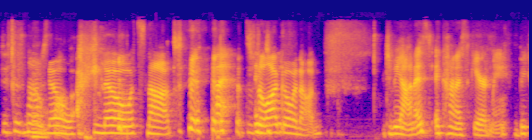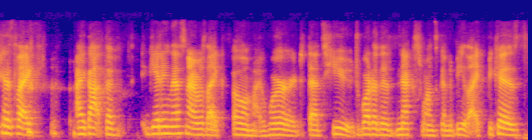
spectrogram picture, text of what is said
This is not a small No, book. no, it's not. There's a lot going on. To be honest, it kind of scared me because like I got the getting this and I was like, oh my word, that's huge. What are the next ones going to be like? Because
